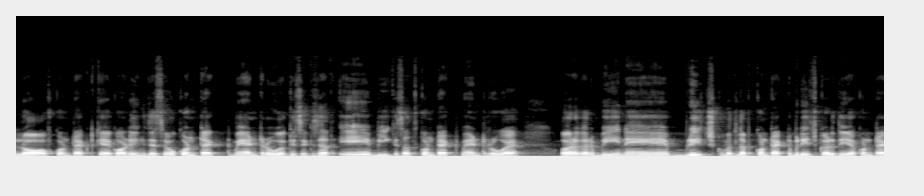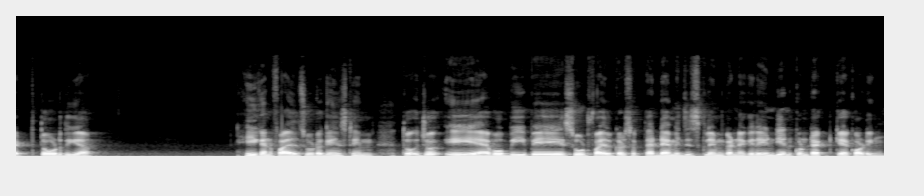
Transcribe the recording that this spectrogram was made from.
लॉ ऑफ़ कॉन्ट्रैक्ट के अकॉर्डिंग जैसे वो कॉन्ट्रैक्ट में एंटर हुआ किसी के साथ ए बी के साथ कॉन्ट्रैक्ट में एंटर हुआ है और अगर बी ने ब्रीच मतलब कॉन्ट्रैक्ट ब्रीच कर दिया कॉन्ट्रैक्ट तोड़ दिया he can file suit against him तो जो ए है वो बी पे सूट फ़ाइल कर सकता है डैमेजेस क्लेम करने के लिए इंडियन कॉन्ट्रैक्ट के according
